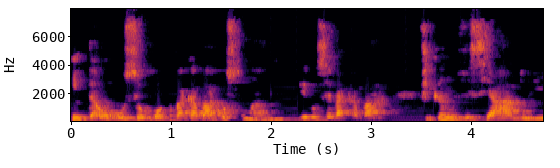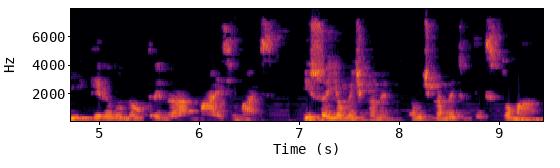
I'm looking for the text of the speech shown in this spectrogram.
Então, o seu corpo vai acabar acostumando e você vai acabar ficando viciado e querendo ou não treinar mais e mais. Isso aí é um medicamento, é um medicamento que tem que ser tomado.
